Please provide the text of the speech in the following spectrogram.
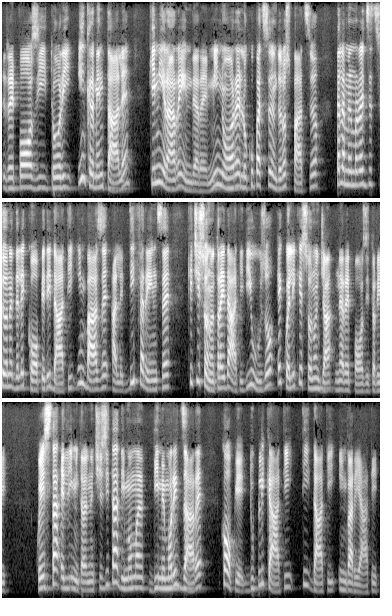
repository incrementale che mira a rendere minore l'occupazione dello spazio per la memorizzazione delle copie dei dati in base alle differenze che ci sono tra i dati di uso e quelli che sono già nel repository. Questa elimina la necessità di, mom- di memorizzare copie duplicati di dati invariati.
